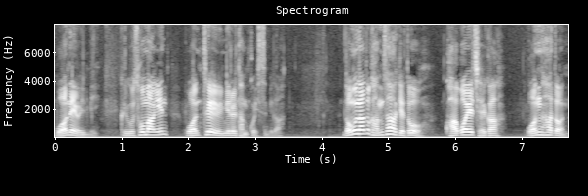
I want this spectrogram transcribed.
원의 의미, 그리고 소망인 원트의 의미를 담고 있습니다. 너무나도 감사하게도 과거의 제가 원하던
